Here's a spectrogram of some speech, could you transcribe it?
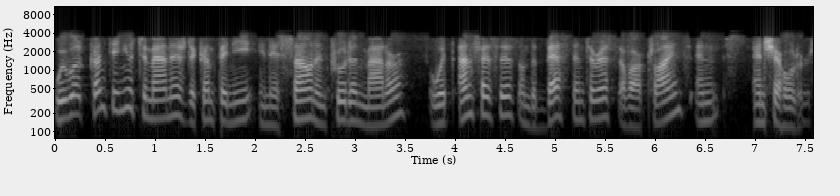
We will continue to manage the company in a sound and prudent manner with emphasis on the best interests of our clients and, and shareholders.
